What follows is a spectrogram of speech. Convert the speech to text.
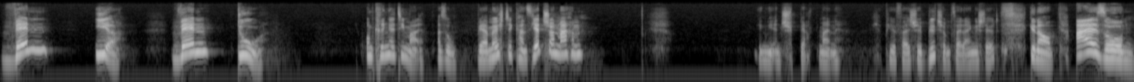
Wenn ihr, wenn du. Umkringelt die mal. Also, wer möchte, kann es jetzt schon machen. Irgendwie entsperrt meine hier falsche Bildschirmzeit eingestellt. Genau. Also,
